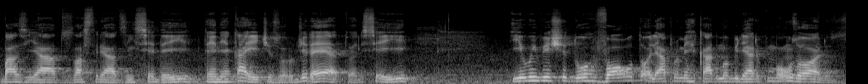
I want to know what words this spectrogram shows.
baseados, lastreados em CDI, tendem a cair, Tesouro Direto, LCI e o investidor volta a olhar para o mercado imobiliário com bons olhos.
